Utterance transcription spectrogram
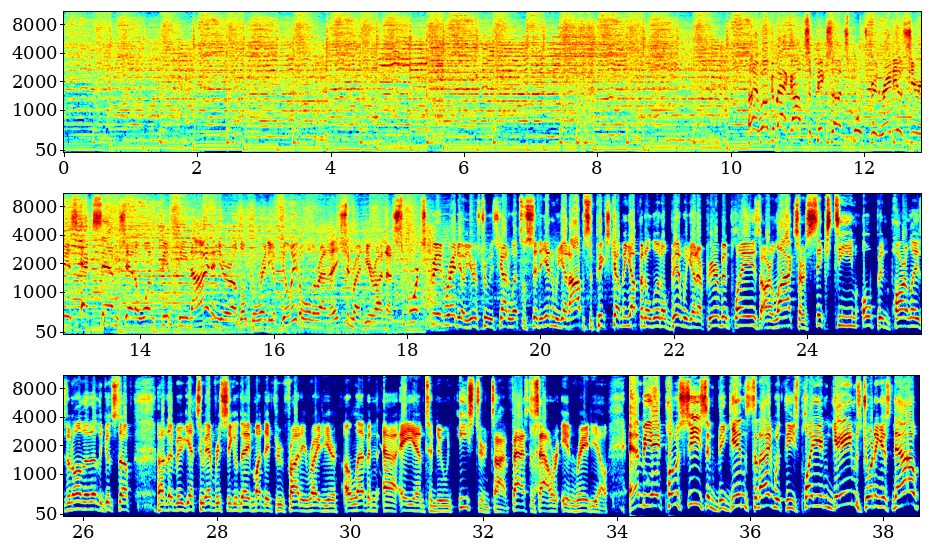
back. Opposite Picks on Sports Grid Radio, Sirius XM, channel 159, and your uh, local radio affiliate all around the nation right here on uh, Sports Grid Radio. Yours truly, Scott Wetzel, sitting in. We got Opposite Picks coming up in a little bit. We got our pyramid plays, our locks, our six-team open parlays, and all that other good stuff uh, that we get to every single day, Monday through Friday, right here, 11 uh, a.m. to noon Eastern Time. Fastest hour in radio. NBA postseason begins tonight with these play-in games. Joining us now,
